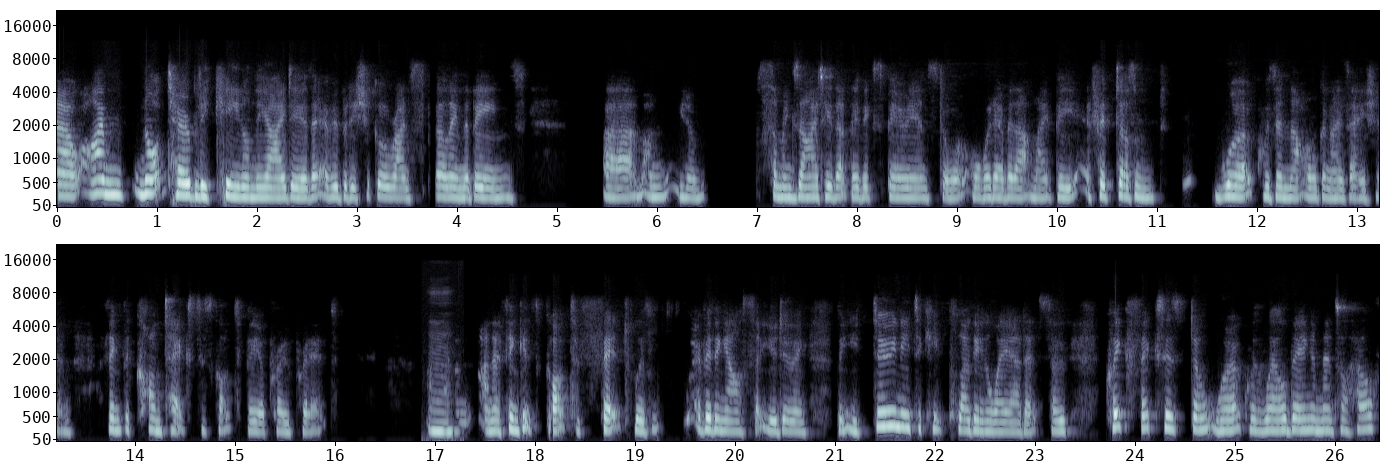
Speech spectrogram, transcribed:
now, I'm not terribly keen on the idea that everybody should go around spilling the beans um, on, you know, some anxiety that they've experienced or, or whatever that might be, if it doesn't work within that organization. I think the context has got to be appropriate. Mm. Um, and I think it's got to fit with everything else that you're doing, but you do need to keep plugging away at it. So, quick fixes don't work with well being and mental health,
